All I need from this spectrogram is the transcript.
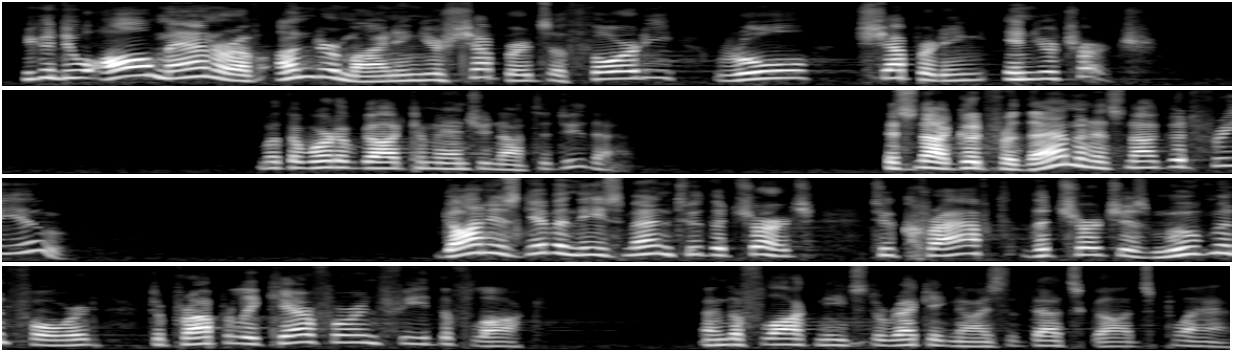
You can do all manner of undermining your shepherd's authority, rule, shepherding in your church. But the Word of God commands you not to do that. It's not good for them and it's not good for you. God has given these men to the church to craft the church's movement forward to properly care for and feed the flock. And the flock needs to recognize that that's God's plan.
